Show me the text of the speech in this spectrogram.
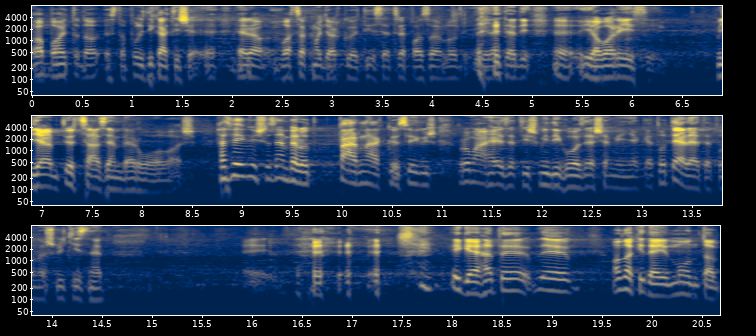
abba hagytad a, ezt a politikát, és erre a vacak magyar költészetre pazarlod életed java részét? Ugye 500 ember olvas. Hát végül is az ember ott párnák köz, végül is román helyzet is mindig hoz eseményeket. Ott el lehetett volna slütyizned. Igen, hát annak idején mondtam,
